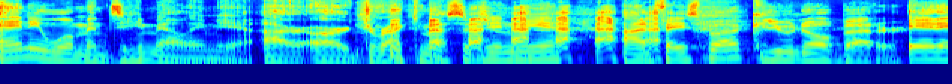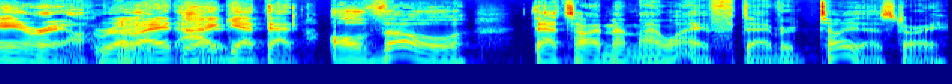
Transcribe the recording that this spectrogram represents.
any woman's emailing me or, or direct messaging me on Facebook, You know better. it ain't real. Right, Right, I get that. Although that's how I met my wife. Did I ever tell you that story?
